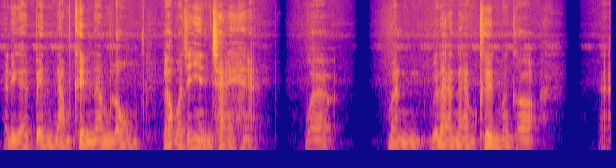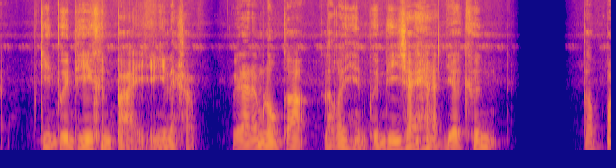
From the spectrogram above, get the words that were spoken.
อันนี้ก็เป็นน้ำขึ้นน้ำลง เราก็จะเห็นชายหาดว่ามันเวลาน้ำขึ้นมันก็กินพื้นที่ขึ้นไปอย่างนี้นะครับ เวลาน้ำลงก็เราก็เห็นพื้นที่ชายหาดเยอะขึ้น ต่อไป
